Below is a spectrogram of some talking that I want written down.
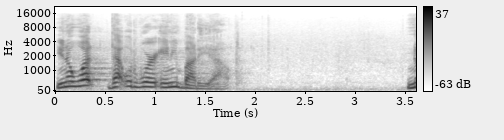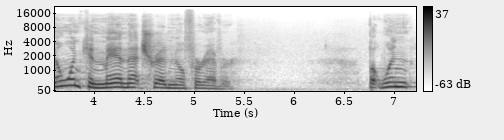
You know what? That would wear anybody out. No one can man that treadmill forever. But when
